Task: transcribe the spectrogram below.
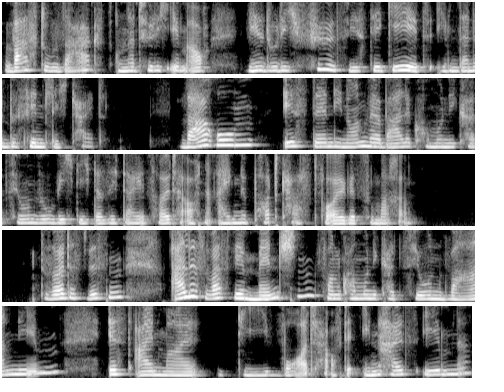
was du sagst und natürlich eben auch, wie du dich fühlst, wie es dir geht, eben deine Befindlichkeit. Warum ist denn die nonverbale Kommunikation so wichtig, dass ich da jetzt heute auch eine eigene Podcast-Folge zu mache? Du solltest wissen, alles, was wir Menschen von Kommunikation wahrnehmen, ist einmal die Worte auf der Inhaltsebene,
